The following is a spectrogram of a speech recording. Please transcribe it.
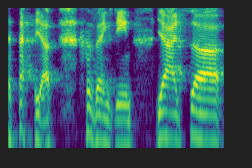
yeah, thanks, Dean. Yeah, it's uh,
